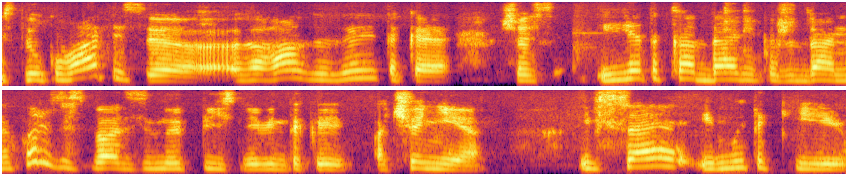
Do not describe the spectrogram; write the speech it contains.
спілкуватися. Га ги таке щось. І я така Дані кажу: Дань, не хочеш заспівати зі мною пісню? Він такий, а чо ні? І все, і ми такі.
